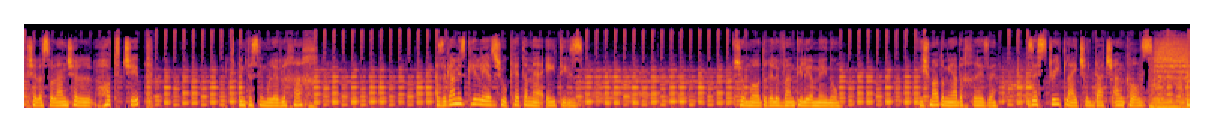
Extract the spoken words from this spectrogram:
של הסולן של hot chip, אם תשימו לב לכך. אז זה גם הזכיר לי איזשהו קטע מה-80's, שהוא מאוד רלוונטי לימינו. נשמע אותו מיד אחרי זה. זה Streetlight של Dutch Uncles.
